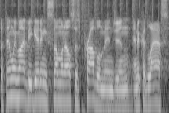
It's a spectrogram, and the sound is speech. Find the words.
but then we might be getting someone else's problem engine, and it could last,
